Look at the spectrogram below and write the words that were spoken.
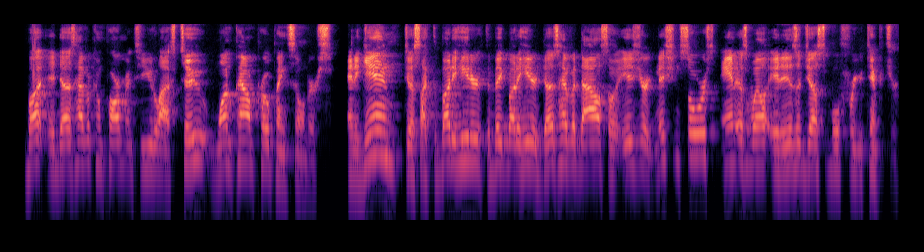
but it does have a compartment to utilize two one pound propane cylinders. And again, just like the buddy heater, the big buddy heater does have a dial, so it is your ignition source, and as well, it is adjustable for your temperature.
